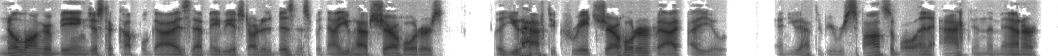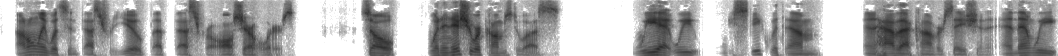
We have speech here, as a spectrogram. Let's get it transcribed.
no longer being just a couple guys that maybe have started a business, but now you have shareholders that you have to create shareholder value and you have to be responsible and act in the manner not only what's best for you, but best for all shareholders. So when an issuer comes to us, we we we speak with them and have that conversation, and then we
